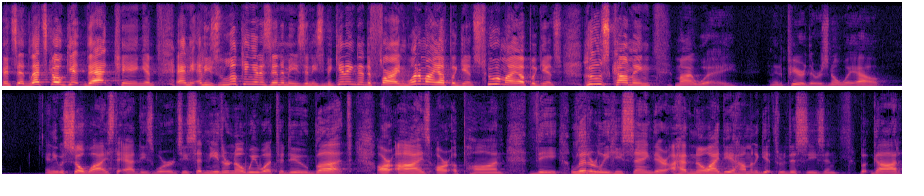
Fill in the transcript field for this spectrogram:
and said, Let's go get that king. And, and, and he's looking at his enemies and he's beginning to define what am I up against? Who am I up against? Who's coming my way? And it appeared there was no way out. And he was so wise to add these words. He said, Neither know we what to do, but our eyes are upon thee. Literally, he's saying there, I have no idea how I'm going to get through this season, but God,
